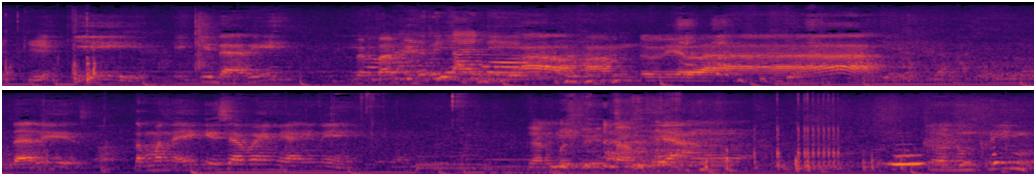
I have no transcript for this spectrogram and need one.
Iki Iki. Iki dari dari tadi. dari tadi Alhamdulillah. Dari temennya Iki siapa ini yang ini? Yang baju hitam. Yang kerudung krim,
